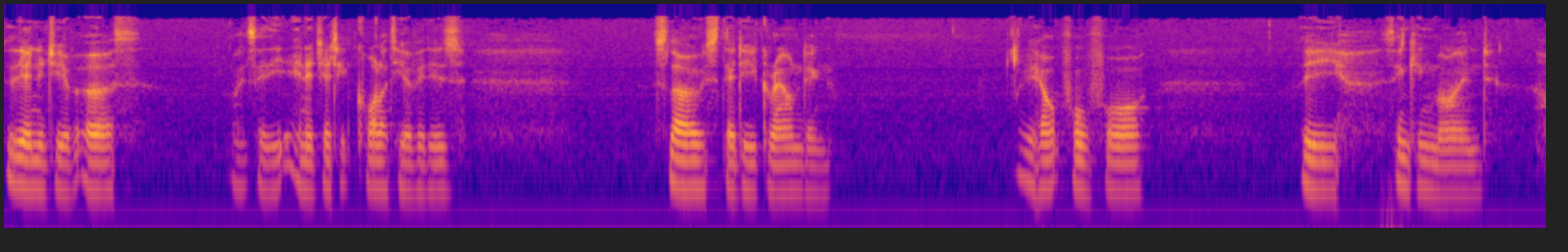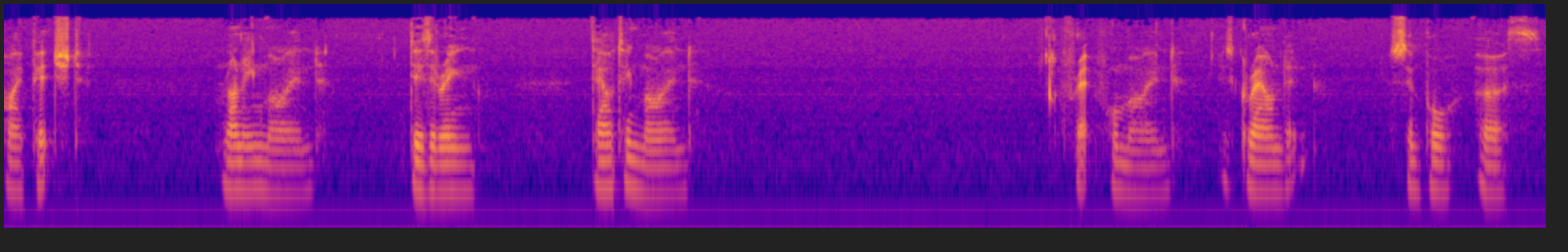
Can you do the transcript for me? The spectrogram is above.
So the energy of earth, I might say the energetic quality of it is slow, steady grounding. Very helpful for the thinking mind, high pitched, running mind, dithering, doubting mind, fretful mind, just ground it simple earth.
